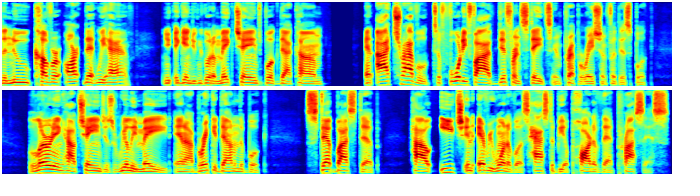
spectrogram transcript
the new cover art that we have. You, again, you can go to makechangebook.com and I traveled to 45 different states in preparation for this book, learning how change is really made. And I break it down in the book, step by step, how each and every one of us has to be a part of that process.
